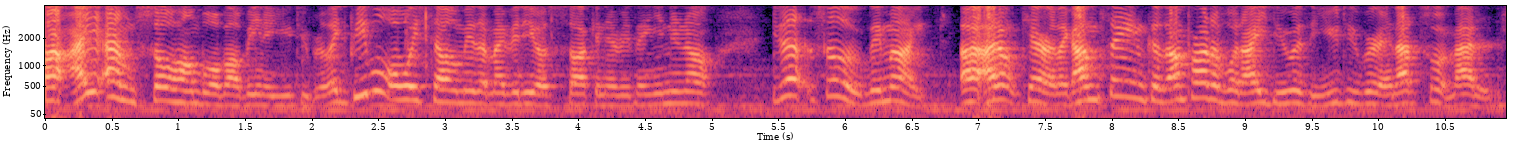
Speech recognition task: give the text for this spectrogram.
uh, I am so humble about being a YouTuber. Like, people always tell me that my videos suck and everything, and you know, yeah, so they might. I, I don't care. Like, I'm saying because I'm proud of what I do as a YouTuber, and that's what matters.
